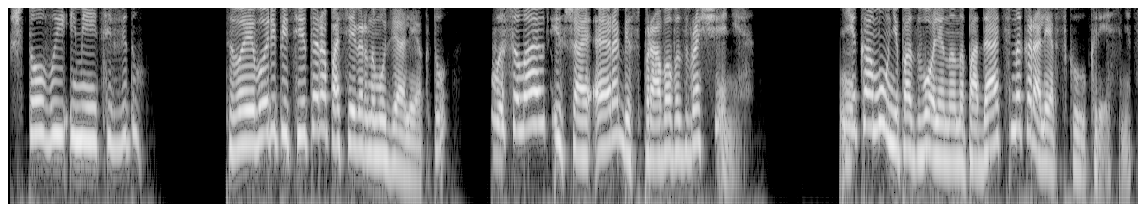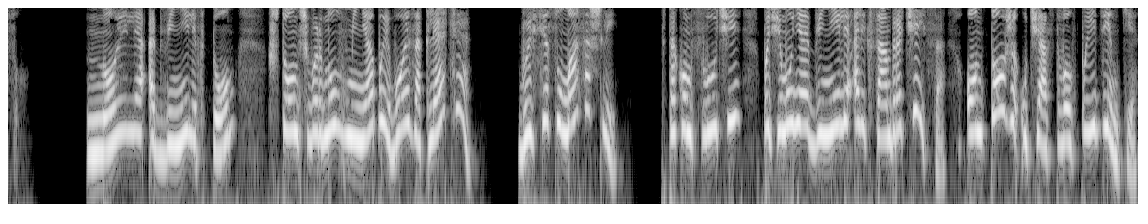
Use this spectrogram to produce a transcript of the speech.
Что вы имеете в виду? Твоего репетитора по северному диалекту высылают из Шайэра без права возвращения. Никому не позволено нападать на королевскую крестницу. Нойля обвинили в том, что он швырнул в меня боевое заклятие? Вы все с ума сошли? В таком случае, почему не обвинили Александра Чейса? Он тоже участвовал в поединке,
